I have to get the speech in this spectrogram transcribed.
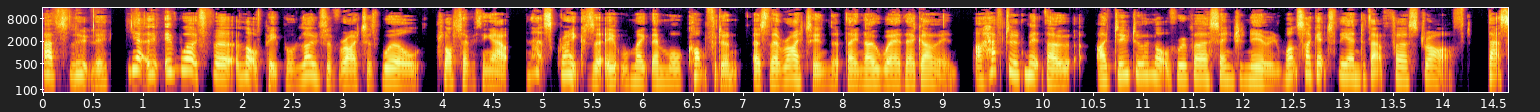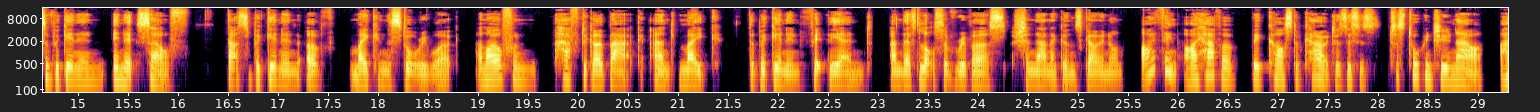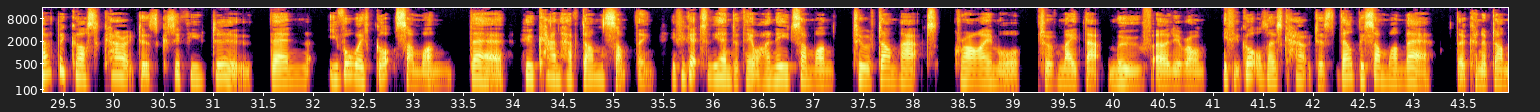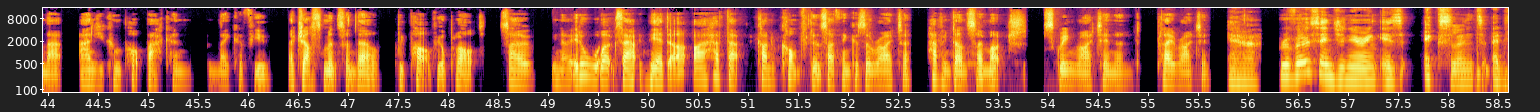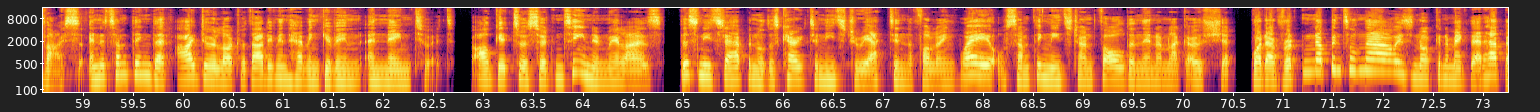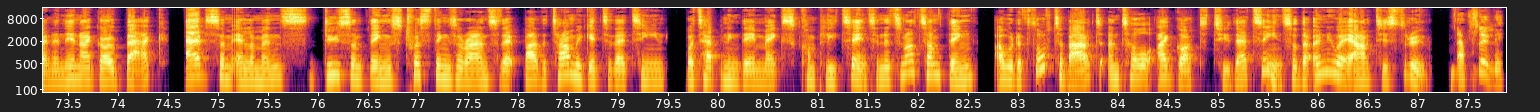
Absolutely. Yeah, it, it, works for a lot of people. Loads of writers will plot everything out. And that's great because it will make them more confident as they're writing that they know where they're going. I have to admit, though, I do do a lot of reverse engineering. Once I get to the end of that first draft, that's a beginning in itself. That's the beginning of making the story work. And I often have to go back and make the beginning fit the end. And there's lots of reverse shenanigans going on. I think I have a big cast of characters. This is just talking to you now. I have a big cast of characters because if you do, then you've always got someone there who can have done something. If you get to the end and think, well, I need someone to have done that crime or to have made that move earlier on. If you've got all those characters, there'll be someone there that can have done that and you can pop back and make a few adjustments and they'll be part of your plot. So, you know, it all works out in the end. I have that kind of confidence, I think, as a writer, having done so much screenwriting and playwriting. Yeah. Reverse engineering is excellent advice, and it's something that I do a lot without even having given a name to it. I'll get to a certain scene and realize this needs to happen, or this character needs to react in the following way, or something needs to unfold, and then I'm like, oh shit, what I've written up until now is not going to make that happen. And then I go back, add some elements, do some things, twist things around so that by the time we get to that scene, what's happening there makes complete sense. And it's not something I would have thought about until I got to that scene. So the only way out is through. Absolutely.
